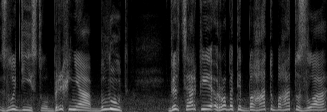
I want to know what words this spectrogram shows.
злодійство, брехня, блуд. Ви в церкві робите багато-багато зла,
